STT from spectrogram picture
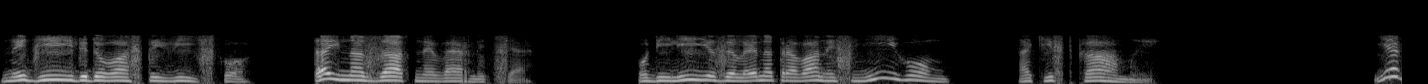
не дійде до вас те військо, та й назад не вернеться. Побіліє зелена трава не снігом, а кістками. Як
